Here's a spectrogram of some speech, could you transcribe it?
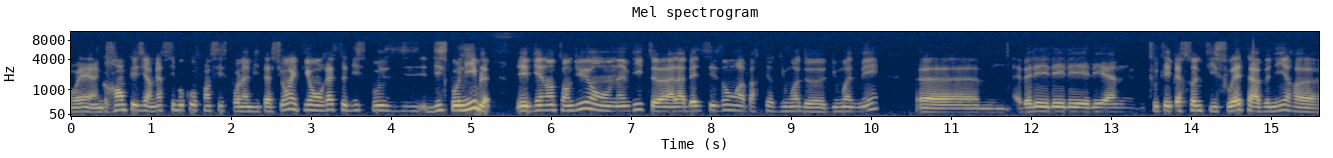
Ouais, un grand plaisir. Merci beaucoup, Francis, pour l'invitation. Et puis, on reste disponible. Et bien entendu, on invite euh, à la belle saison à partir du mois de, du mois de mai euh, eh ben, les, les- les- les, euh, toutes les personnes qui souhaitent à venir euh,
